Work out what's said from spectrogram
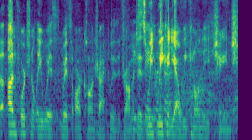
uh, unfortunately, with with our contract with Dramatists, stayed we, with we can yeah we can only change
